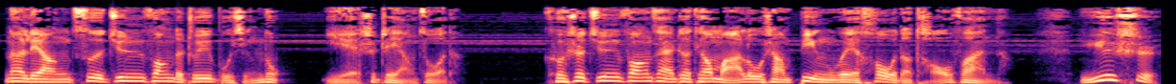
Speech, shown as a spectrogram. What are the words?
那两次军方的追捕行动也是这样做的，可是军方在这条马路上并未候到逃犯呢，于是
